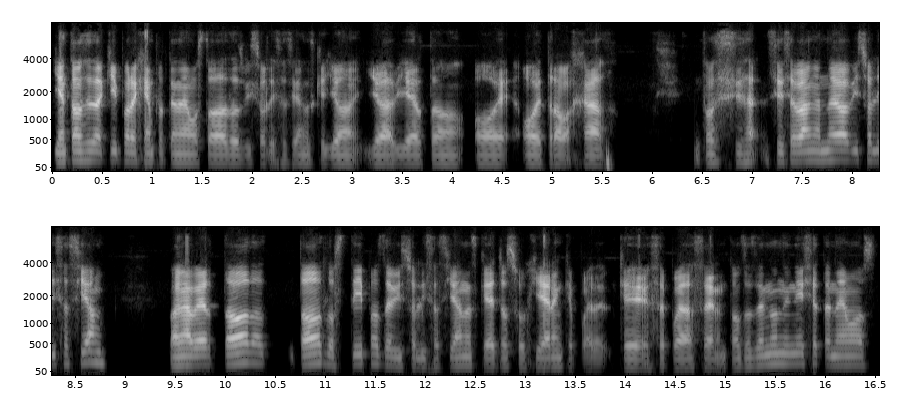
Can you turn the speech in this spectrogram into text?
Y entonces aquí, por ejemplo, tenemos todas las visualizaciones que yo, yo he abierto o he, trabajado. Entonces, si, se van a nueva visualización, van a ver todo, todos los tipos de visualizaciones que ellos sugieren que, se pueda hacer. Entonces, en un inicio tenemos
